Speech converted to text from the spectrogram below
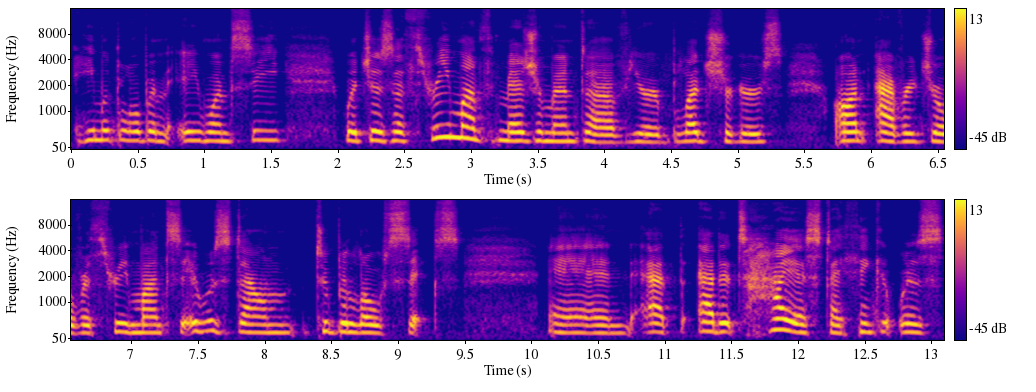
hemoglobin A1C, which is a three-month measurement of your blood sugars on average over three months, it was down to below six and at at its highest, I think it was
